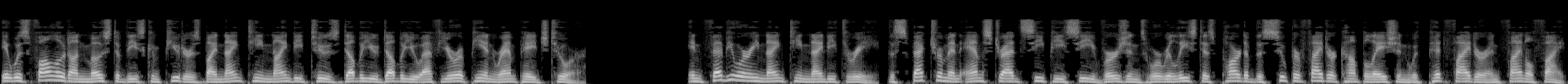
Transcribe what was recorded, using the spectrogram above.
It was followed on most of these computers by 1992's WWF European Rampage Tour. In February 1993, the Spectrum and Amstrad CPC versions were released as part of the Super Fighter compilation with Pit Fighter and Final Fight.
